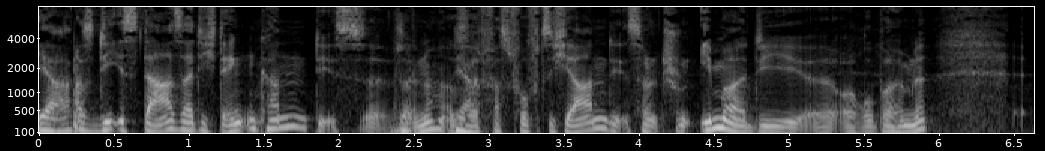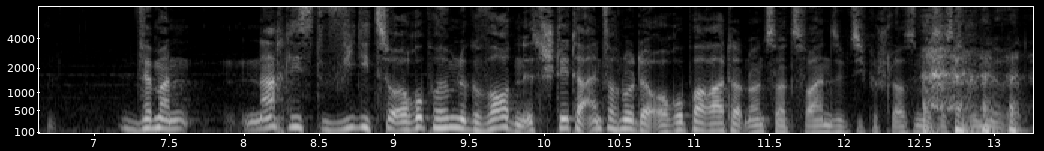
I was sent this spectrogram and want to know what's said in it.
Ja. Also die ist da, seit ich denken kann. Die ist äh, ne, also ja. seit fast 50 Jahren. Die ist halt schon immer die äh, Europahymne. Wenn man nachliest, wie die zur Europahymne geworden ist, steht da einfach nur, der Europarat hat 1972 beschlossen, dass es die Hymne wird.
